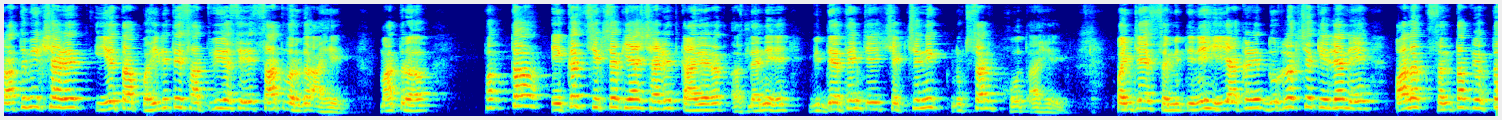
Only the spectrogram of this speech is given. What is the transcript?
प्राथमिक शाळेत इयत्ता पहिली ते सातवी असे सात वर्ग आहेत. मात्र फक्त एकच शिक्षक या शाळेत कार्यरत असल्याने विद्यार्थ्यांचे शैक्षणिक नुकसान होत आहे. पंचायत समितीनेही याकडे दुर्लक्ष केल्याने पालक संताप व्यक्त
